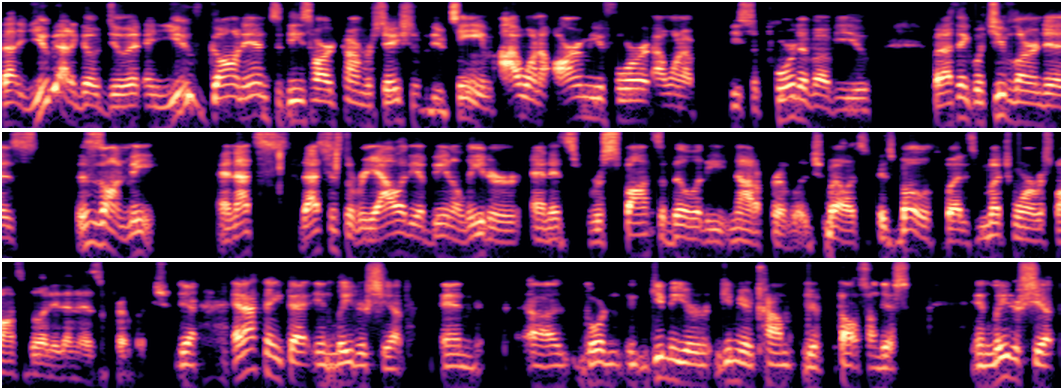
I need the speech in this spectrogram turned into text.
that you got to go do it. And you've gone into these hard conversations with your team. I want to arm you for it. I want to be supportive of you. But I think what you've learned is this is on me and that's that's just the reality of being a leader and it's responsibility not a privilege well it's it's both but it's much more a responsibility than it is a privilege yeah and i think that in leadership and uh, gordon give me your give me your com- your thoughts on this in leadership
